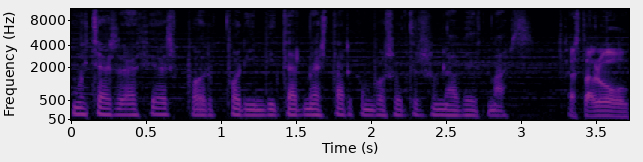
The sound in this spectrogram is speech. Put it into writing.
Muchas gracias por, por invitarme a estar con vosotros una vez más. Hasta luego.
